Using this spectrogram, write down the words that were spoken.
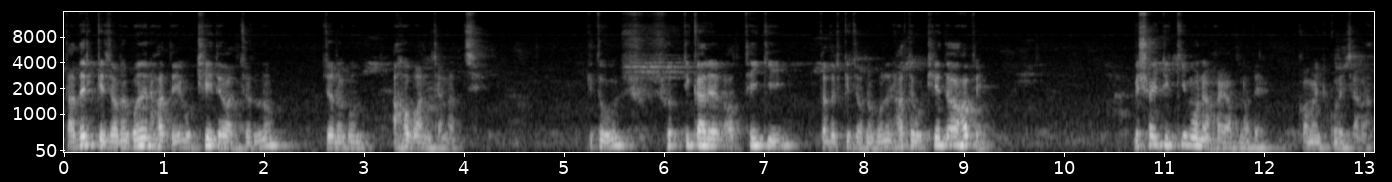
তাদেরকে জনগণের হাতে উঠিয়ে দেওয়ার জন্য জনগণ আহ্বান জানাচ্ছে। কিন্তু সত্যিকারের অর্থেই কি তাদেরকে জনগণের হাতে উঠিয়ে দেওয়া হবে? বিষয়টি কি মনে হয় আপনাদের? কমেন্ট করে জানান।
